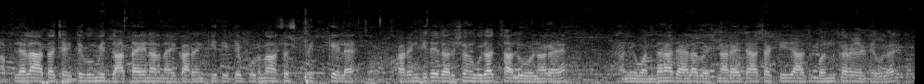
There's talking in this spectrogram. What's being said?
आपल्याला आता चैत्यभूमीत जाता येणार नाही कारण की तिथे पूर्ण असं स्ट्रिक्ट केलं आहे कारण की ते दर्शन उद्याच चालू होणार आहे आणि वंदना द्यायला भेटणार आहे त्यासाठी आज बंद करायला ठेवलं आहे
